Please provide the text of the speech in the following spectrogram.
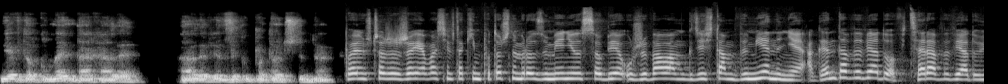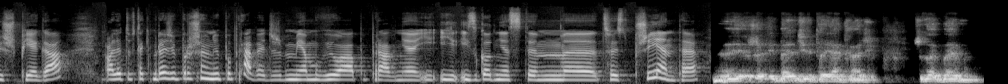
Nie w dokumentach, ale, ale w języku potocznym. Tak. Powiem szczerze, że ja właśnie w takim potocznym rozumieniu sobie używałam gdzieś tam wymiennie agenta wywiadu, oficera wywiadu i szpiega, ale to w takim razie proszę mnie poprawiać, żebym ja mówiła poprawnie i, i, i zgodnie z tym, e, co jest przyjęte. Jeżeli będzie to jakaś że tak powiem,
